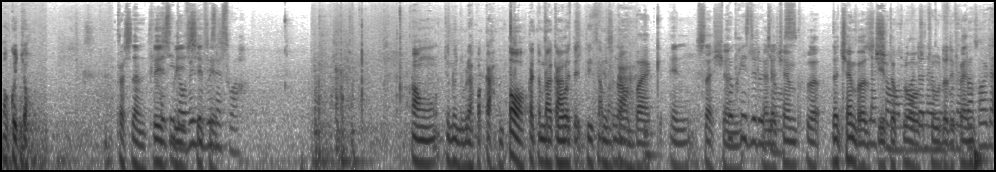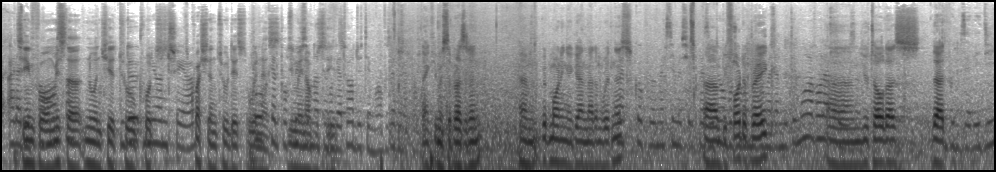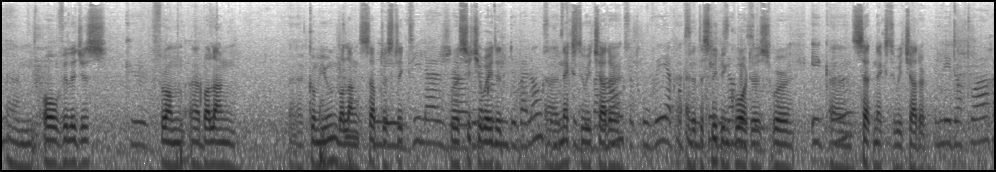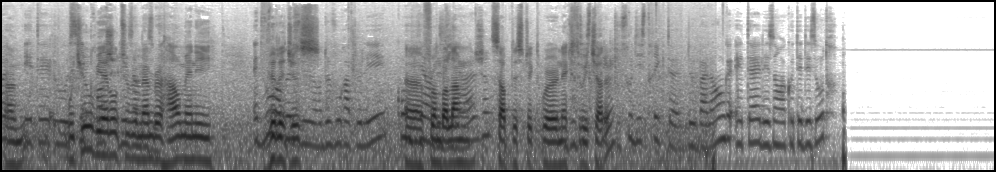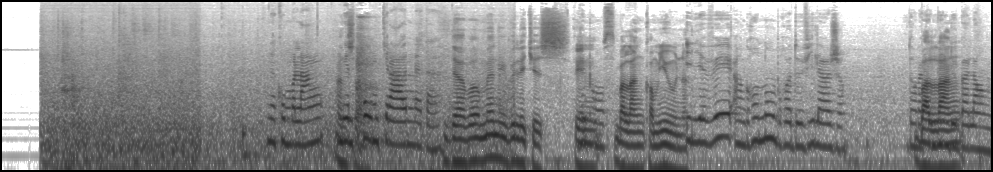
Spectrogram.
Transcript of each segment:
En. President, please be seated. Back in session and the chamber the chambers give the floor to the defense team for Mr Nuon Chea to put question to this witness. you may now proceed. Thank you Mr President. Um, good morning again, Madam Witness. Maître Koppe, merci Monsieur le Uh, before the break, Madame le témoin, avant la Um, you told us that vous nous avez dit um, all villages from uh, Balang uh, commune, Balang sub-district, were situated, de Balang, uh, next to each other, Balang, se trouvaient à and that the sleeping les uns des quarters were um, set next to each other. Um, Would you be able to remember how many Êtes-vous de vous rappeler euh, combien uh, from de Balang villages were next to each other? sous-districts de Balang étaient les uns à côté des autres? There were many villages in Balang commune. Il y avait un grand nombre de villages dans la Balang. commune de Balang.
